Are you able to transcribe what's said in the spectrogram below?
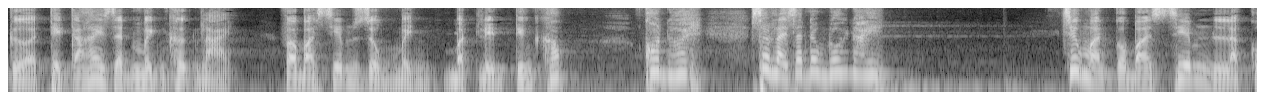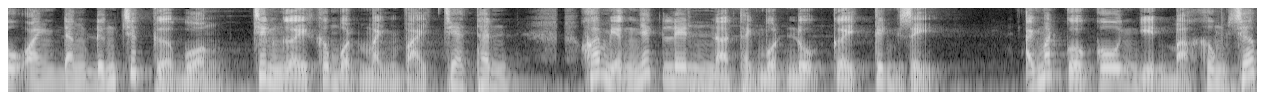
cửa thì cả hai giật mình khựng lại, Và bà Siêm dùng mình bật lên tiếng khóc. Con ơi, sao lại ra nông nỗi này? Trước mặt của bà Siêm là cô Oanh đang đứng trước cửa buồng, Trên người không một mảnh vải che thân. Khóe miệng nhếch lên nở thành một nụ cười kinh dị. Ánh mắt của cô nhìn bà không chớp,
